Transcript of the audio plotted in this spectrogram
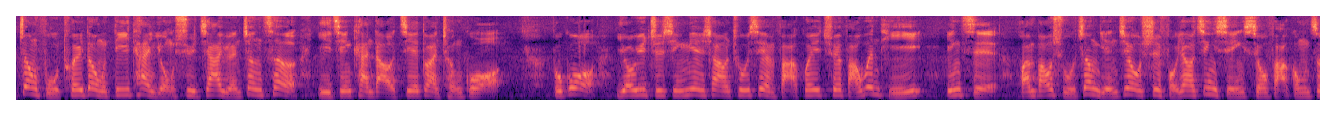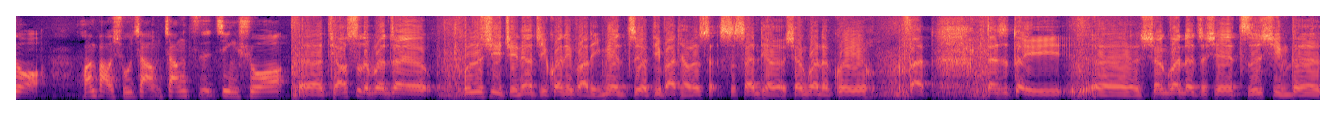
政府推动低碳永续家园政策，已经看到阶段成果。不过，由于执行面上出现法规缺乏问题，因此环保署正研究是否要进行修法工作。环保署长张子敬说：“呃，调试的部分在温室气减量及管理法里面，只有第八条的十十三条有相关的规范，但是对于呃相关的这些执行的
